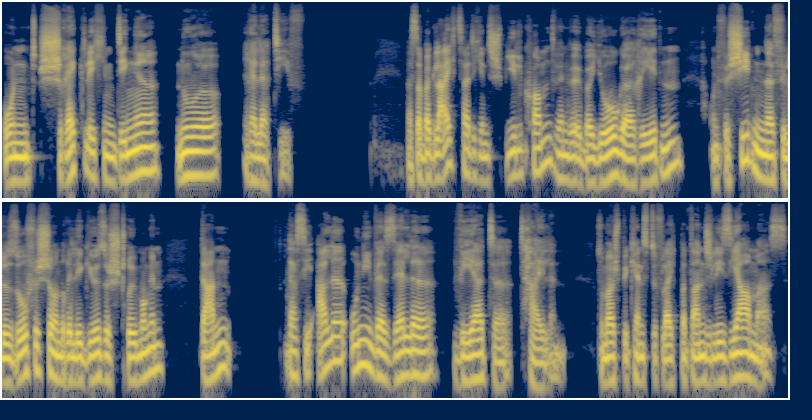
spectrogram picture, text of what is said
und schrecklichen Dinge nur relativ. Was aber gleichzeitig ins Spiel kommt, wenn wir über Yoga reden und verschiedene philosophische und religiöse Strömungen, dann, dass sie alle universelle Werte teilen. Zum Beispiel kennst du vielleicht Patanjali's Yamas,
